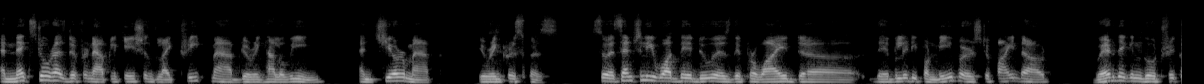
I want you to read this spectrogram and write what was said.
and Nextdoor has different applications like TreatMap during Halloween and CheerMap during Christmas. So essentially, what they do is they provide uh, the ability for neighbors to find out where they can go trick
